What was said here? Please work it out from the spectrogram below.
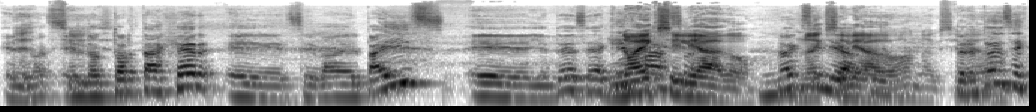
el, Eh, sí. el doctor Tajer eh, se va del país eh, y entonces ¿qué No pasa? exiliado, No no exiliado. exiliado, no Pero exiliado. entonces,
